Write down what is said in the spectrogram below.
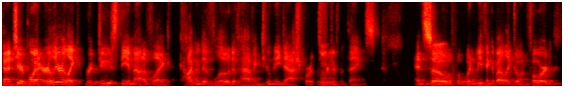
kind of to your point earlier, like reduce the amount of like cognitive load of having too many dashboards mm-hmm. for different things. And so mm. when we think about like going forward,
